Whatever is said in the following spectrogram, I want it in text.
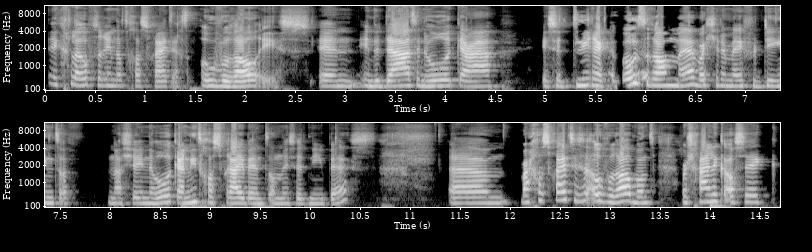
ik geloof erin dat gastvrijheid echt overal is. En inderdaad, in de horeca is het direct de boterham, hè, wat je ermee verdient. Of, en als je in de horeca niet gastvrij bent, dan is het niet best. Um, maar gastvrijheid is overal, want waarschijnlijk als ik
